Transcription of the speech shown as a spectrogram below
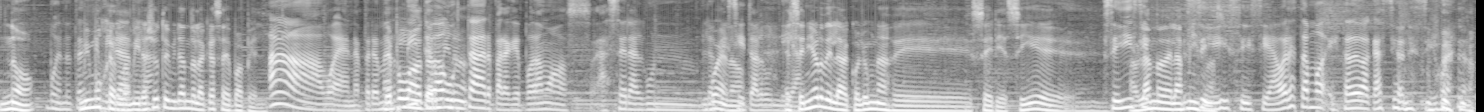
No, Bueno, mi mujer lo mira, yo estoy mirando la casa de papel. Ah, bueno, pero cuando te va a gustar para que podamos hacer algún Bueno, bloquecito algún día. El señor de las columnas de series sigue Sí, hablando sí, de las mismas. Sí, sí, sí. Ahora estamos, está de vacaciones igual. Bueno,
